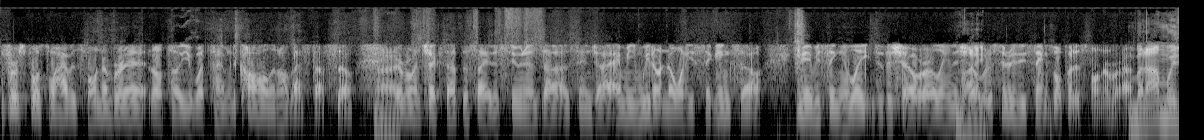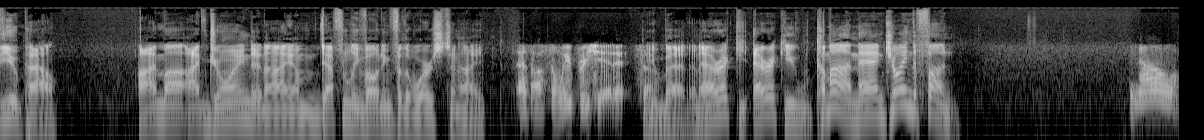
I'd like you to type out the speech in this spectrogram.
the first post will have his phone number in it. It'll tell you what time to call and all that stuff. So right. everyone checks out the site as soon as uh, Sanjay. I mean, we don't know when he's singing, so he may be singing late into the show, early in the Right. show. But as soon as he sings, we'll put his phone number up. But I'm with you, pal. I'm uh, I've joined, and I am definitely voting for the worst tonight. That's awesome. We appreciate it. You bet. And Eric, Eric, you come on, man, join the fun. No,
